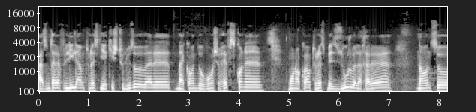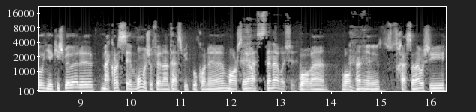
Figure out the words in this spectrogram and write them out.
از اون طرف لیل هم تونست یکیش تولوز رو ببره. مکان دومش رو حفظ کنه. موناکو هم تونست به زور بالاخره نانس رو یکیش ببره. مکان سومش رو فعلا تثبیت بکنه. مارسی هم خسته نباشه. واقعا. واقعا یعنی خسته نباشی.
